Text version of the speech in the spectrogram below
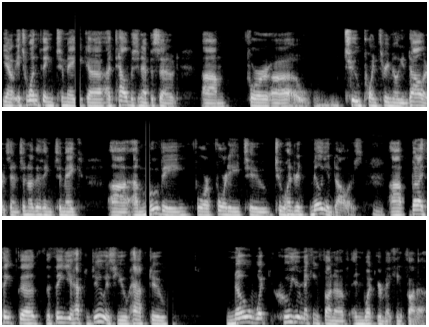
you know it's one thing to make a, a television episode um, for uh, two point three million dollars, and it's another thing to make uh, a movie for forty to two hundred million dollars. Hmm. Uh, but I think the the thing you have to do is you have to know what who you're making fun of and what you're making fun of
